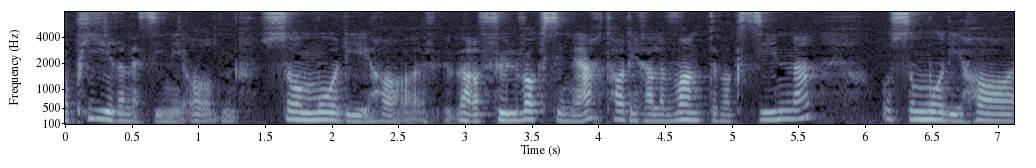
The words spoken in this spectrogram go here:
papirene sine i orden. Så må de ha, være fullvaksinert, ha de relevante vaksinene. Og så må de ha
